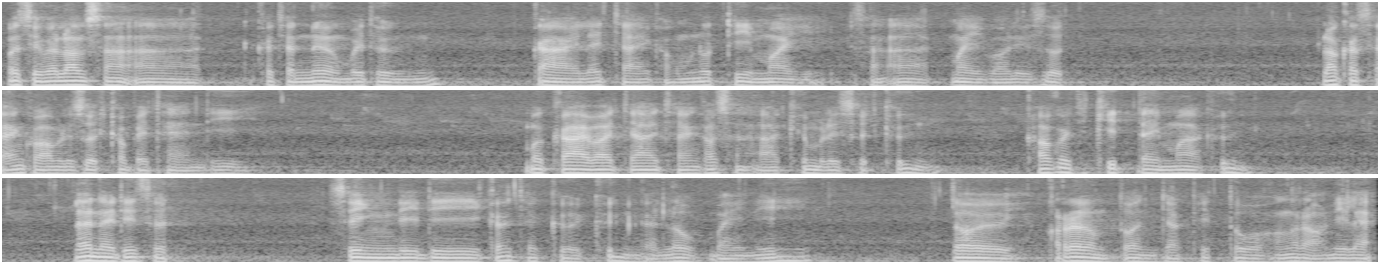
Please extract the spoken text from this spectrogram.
เมื่อสิ่งแวดล้อมสะอาดก็จะเนื่องไปถึงกายและใจของมนุษย์ที่ไม่สะอาดไม่บริสุทธิ์แล้วกระแสความบริสุทธิ์เข้าไปแทนที่ เมื่อกายวาจาใจเขาสะอาดขึ้นบริสุทธิ์ขึ้น เขาก็จะคิดได้มากขึ้น และในที่สุด สิ่งดีๆ ก็จะเกิดขึ้นกับโลกใบนี้ โดยเริ่มต้นจากที่ตัวของเรานี่แหละ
